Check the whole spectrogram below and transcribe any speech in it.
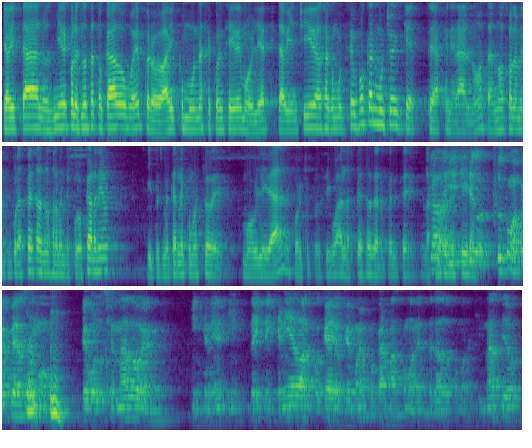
Y ahorita los miércoles no te ha tocado, güey, pero hay como una secuencia ahí de movilidad que está bien chida. O sea, como que se enfocan mucho en que sea general, ¿no? O sea, no solamente puras pesas, no solamente puro cardio. Y pues meterle como esto de movilidad, porque pues igual las pesas de repente la Claro, gente no estira. digo, tú como Pepe has como evolucionado en ingenier- in- de, de ingeniero a, ok, ok, me voy a enfocar más como en este lado como del gimnasio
